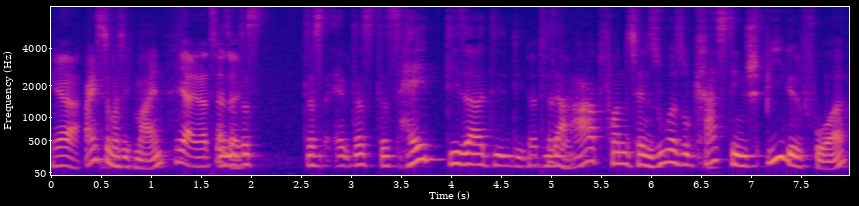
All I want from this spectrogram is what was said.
Ja. Weißt du, was ich meine? Ja, natürlich. Also das, das, äh, das, das hält dieser, die, dieser Art von Zensur so krass den Spiegel vor,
